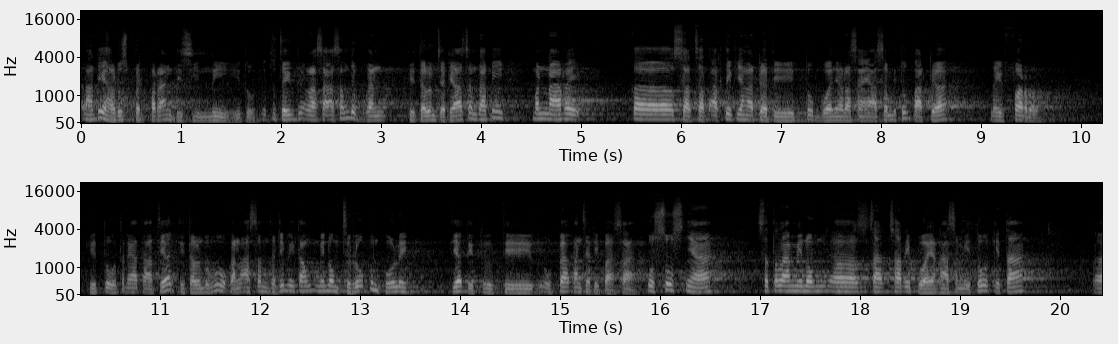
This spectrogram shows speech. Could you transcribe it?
nanti harus berperan di sini gitu. Itu jadi rasa asam itu bukan di dalam jadi asam, tapi menarik ke zat-zat aktif yang ada di tumbuhannya rasanya asam itu pada lever gitu. Ternyata dia di dalam tubuh bukan asam, jadi kita minum jeruk pun boleh dia diubah akan jadi basah. Khususnya setelah minum e, cari buah yang asam itu kita e,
